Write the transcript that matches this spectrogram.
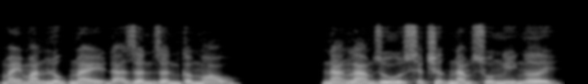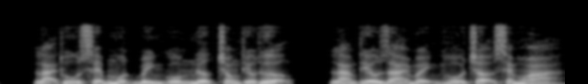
may mắn lúc này đã dần dần cầm máu. Nàng làm rủ xếp trước nằm xuống nghỉ ngơi, lại thu xếp một bình gốm nước trong tiêu thượng, làm tiêu giải mệnh hỗ trợ xem hỏa,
